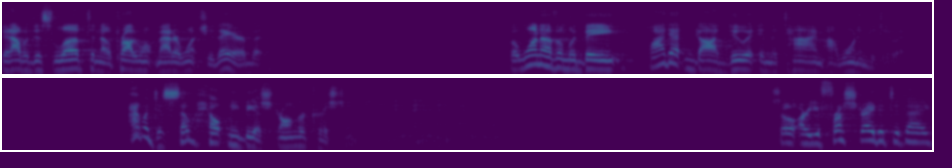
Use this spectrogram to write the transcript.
that I would just love to know. Probably won't matter once you're there, but but one of them would be, why doesn't God do it in the time I want Him to do it? That would just so help me be a stronger Christian. So, are you frustrated today?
